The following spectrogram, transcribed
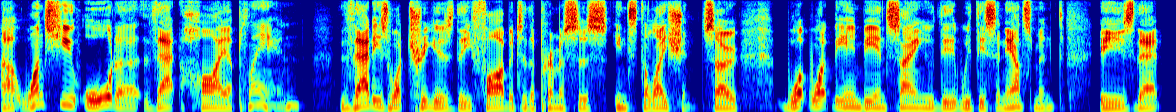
uh, once you order that higher plan, that is what triggers the fiber to the premises installation. So, what what the NBN saying with, this announcement is that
